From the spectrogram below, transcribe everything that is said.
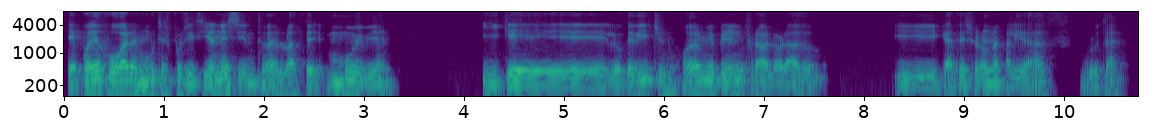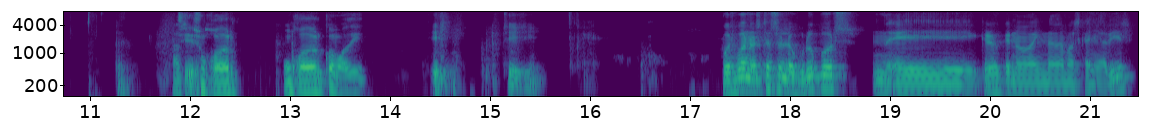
te puede jugar en muchas posiciones y en todas lo hace muy bien. Y que lo que he dicho es un jugador, en mi opinión, infravalorado y que atesora una calidad brutal. sí, es un jugador, un jugador comodín. Sí, sí, sí. Pues bueno, estos son los grupos. Eh, creo que no hay nada más que añadir.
